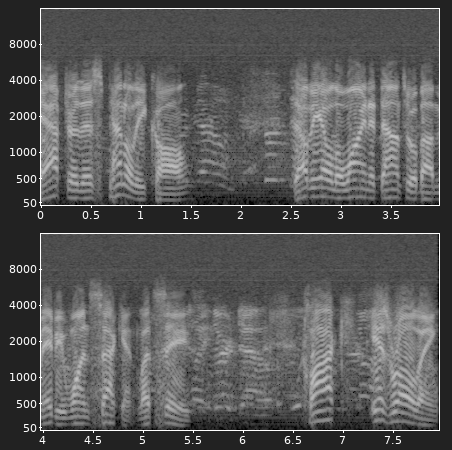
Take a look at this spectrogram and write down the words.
after this penalty call, they'll be able to wind it down to about maybe one second. Let's see. Clock is rolling.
